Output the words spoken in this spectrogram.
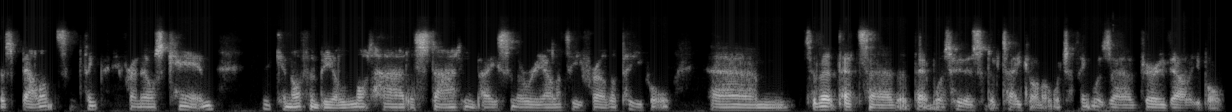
this balance and think that everyone else can, it can often be a lot harder starting base in a reality for other people. Um, so that that's uh, that, that was her sort of take on it, which I think was uh, very valuable.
